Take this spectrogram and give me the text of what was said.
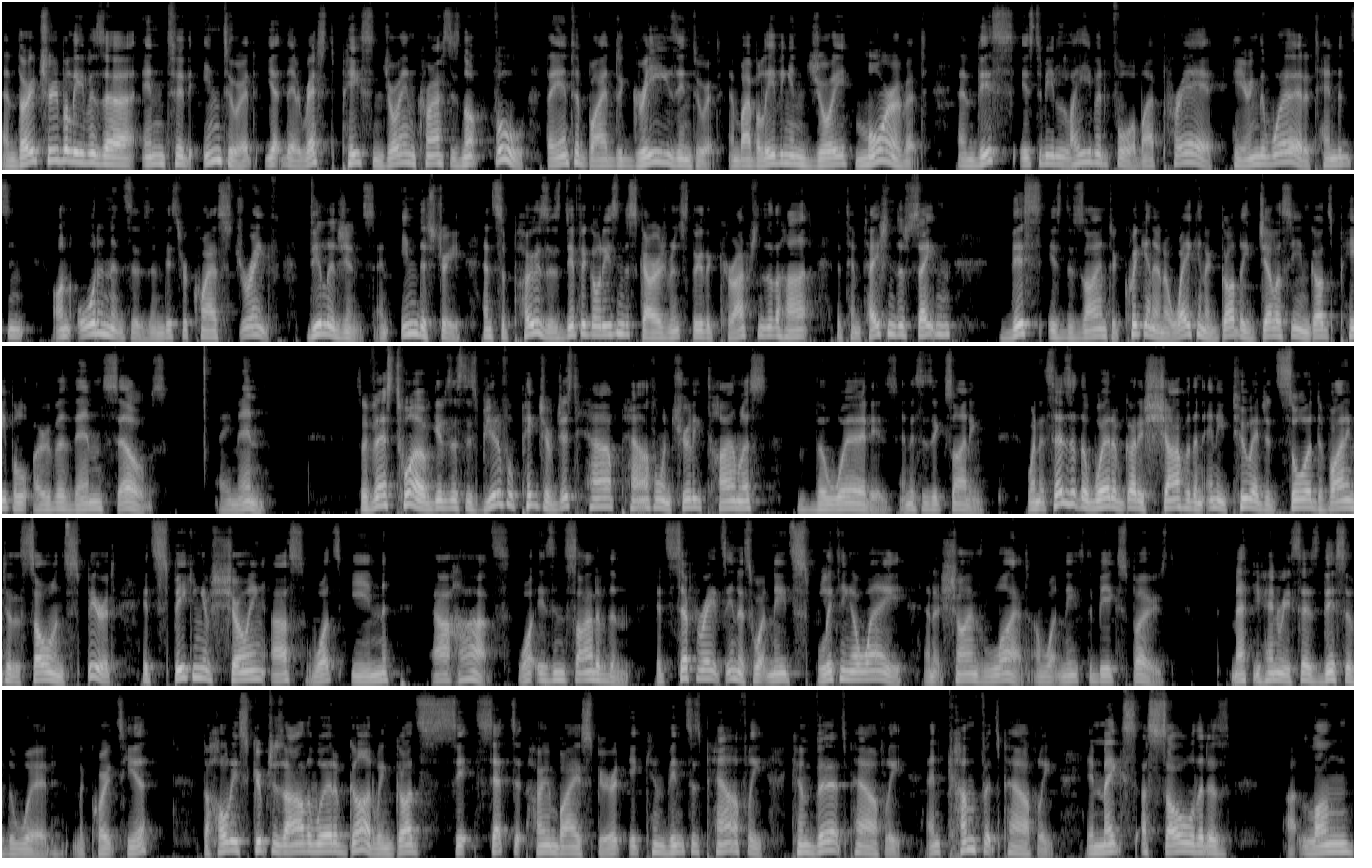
And though true believers are entered into it, yet their rest, peace, and joy in Christ is not full. They enter by degrees into it, and by believing enjoy more of it. And this is to be labored for by prayer, hearing the word, attendance in, on ordinances, and this requires strength, diligence, and industry, and supposes difficulties and discouragements through the corruptions of the heart, the temptations of Satan. This is designed to quicken and awaken a godly jealousy in God's people over themselves. Amen. So, verse 12 gives us this beautiful picture of just how powerful and truly timeless the Word is. And this is exciting. When it says that the Word of God is sharper than any two edged sword, dividing to the soul and spirit, it's speaking of showing us what's in our hearts, what is inside of them. It separates in us what needs splitting away, and it shines light on what needs to be exposed. Matthew Henry says this of the Word, and the quotes here the Holy Scriptures are the Word of God. When God sets it home by His Spirit, it convinces powerfully, converts powerfully, and comforts powerfully. It makes a soul that has uh, long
